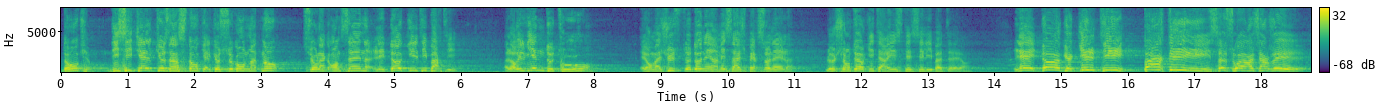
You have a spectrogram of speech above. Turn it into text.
Donc, d'ici quelques instants, quelques secondes maintenant, sur la grande scène, les Dog Guilty Party. Alors, ils viennent de Tours, et on m'a juste donné un message personnel. Le chanteur-guitariste est célibataire. Les Dog Guilty Party, ce soir à charger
